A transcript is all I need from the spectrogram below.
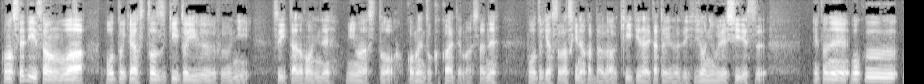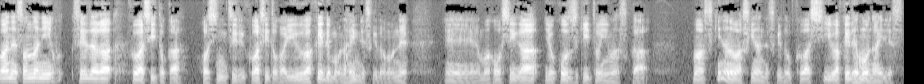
このステディさんは、ポッドキャスト好きという風に、ツイッターの方にね、見ますと、コメント書かれてましたね。ポッドキャストが好きな方が聞いていただいたというので非常に嬉しいです。えっとね、僕はね、そんなに星座が詳しいとか、星について詳しいとかいうわけでもないんですけどもね、えー、まあ星が横好きと言いますか、まあ好きなのは好きなんですけど、詳しいわけでもないです。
